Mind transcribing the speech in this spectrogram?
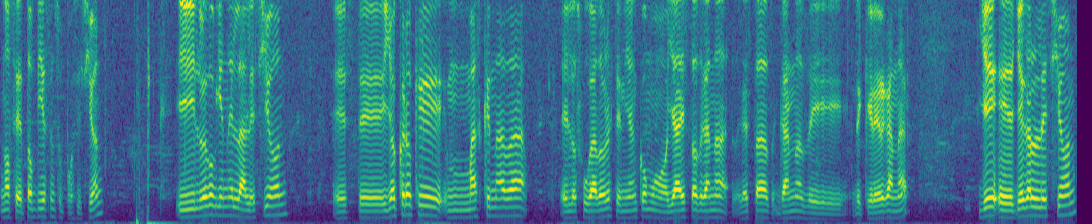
no sé, top 10 en su posición. Y luego viene la lesión este, yo creo que más que nada eh, los jugadores tenían como ya estas ganas, estas ganas de, querer ganar. Eh, llega la lesión,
